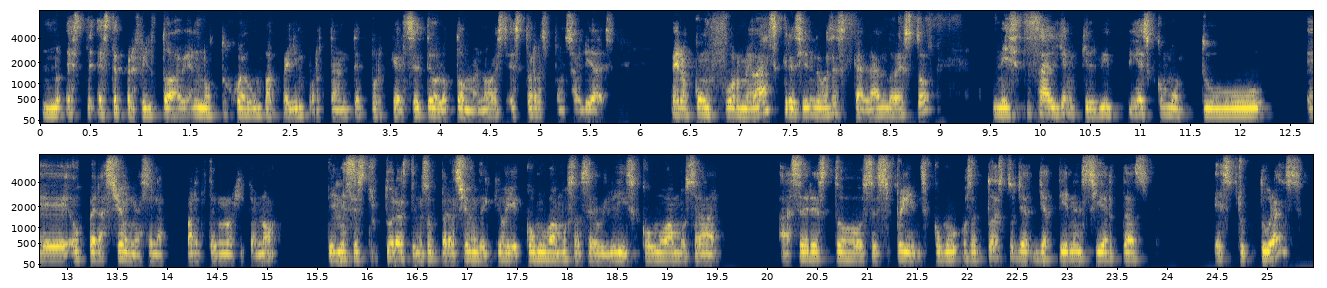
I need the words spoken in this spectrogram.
no, este, este perfil todavía no juega un papel importante porque el CTO lo toma, ¿no? Es estas responsabilidades. Pero conforme vas creciendo, vas escalando esto, necesitas a alguien que el VP es como tu eh, operaciones en la parte tecnológica, ¿no? Tienes mm. estructuras, tienes operaciones de que, oye, ¿cómo vamos a hacer release? ¿Cómo vamos a, hacer estos sprints? ¿Cómo, o sea, todo esto ya, ya tienen ciertas estructuras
